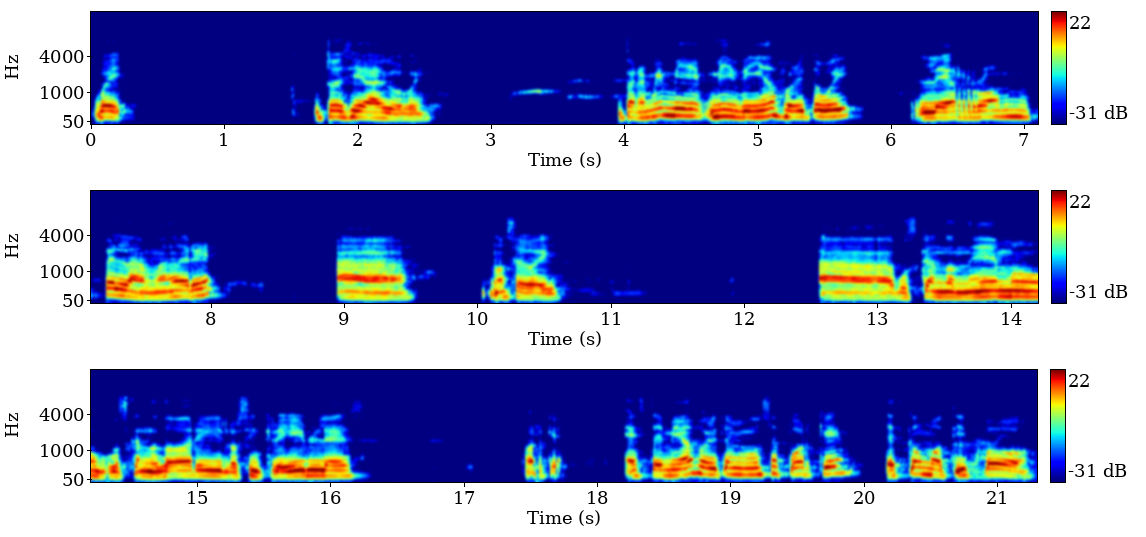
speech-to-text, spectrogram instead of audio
Güey, tú decir algo, güey. Para mí, mi, mi villano favorito, güey, le rompe la madre a, no sé, güey, a Buscando Nemo, Buscando Dory, Los Increíbles. Porque, este, mi favorito a mí me gusta porque es como tipo.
